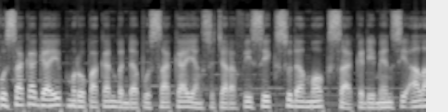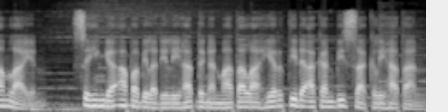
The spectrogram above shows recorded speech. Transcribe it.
pusaka gaib merupakan benda pusaka yang secara fisik sudah moksa ke dimensi alam lain, sehingga apabila dilihat dengan mata lahir tidak akan bisa kelihatan.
